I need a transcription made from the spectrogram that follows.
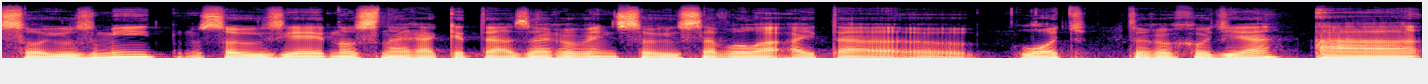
Sojuzmi. Sojuz je nosná raketa a zároveň Sojuz sa volá aj tá uh, loď, ktorou chodia. A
